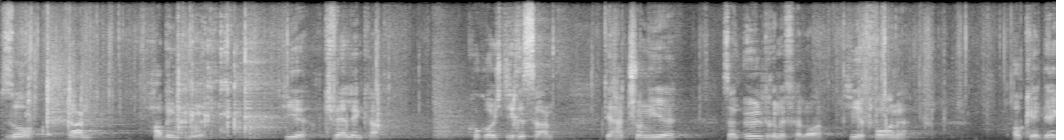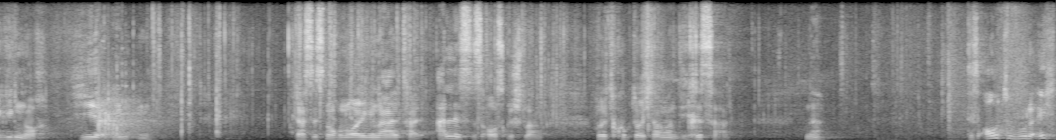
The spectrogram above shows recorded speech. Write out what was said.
So, dann haben wir hier Querlenker. Guckt euch die Risse an. Der hat schon hier sein Öl drin verloren. Hier vorne. Okay, der ging noch. Hier hinten. Das ist noch ein Originalteil. Alles ist ausgeschlagen. Leute, guckt euch da mal die Risse an. Ne? Das Auto wurde echt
